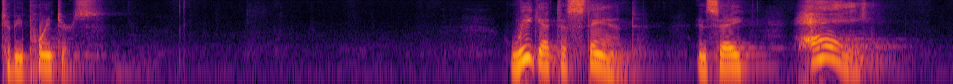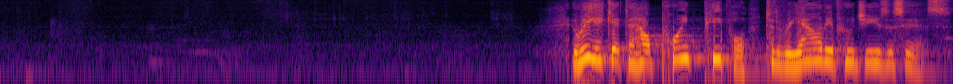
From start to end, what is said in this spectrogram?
to be pointers. We get to stand and say, hey, And we get to help point people to the reality of who Jesus is.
